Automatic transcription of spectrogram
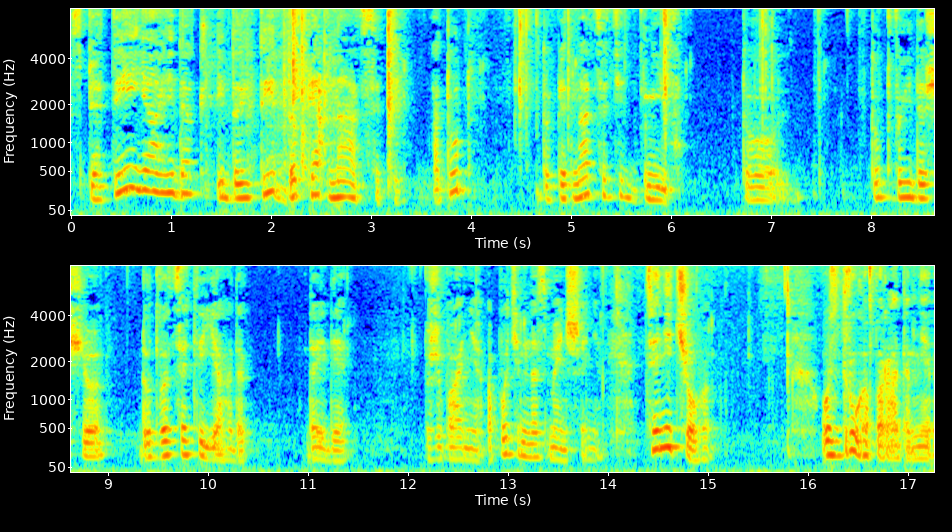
з 5 ягідок і дойти до 15. А тут до 15 днів. То тут вийде, що до 20 ягодок дійде вживання, а потім на зменшення. Це нічого. Ось друга порада мені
